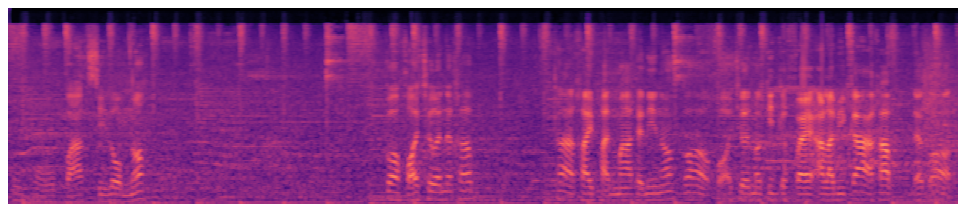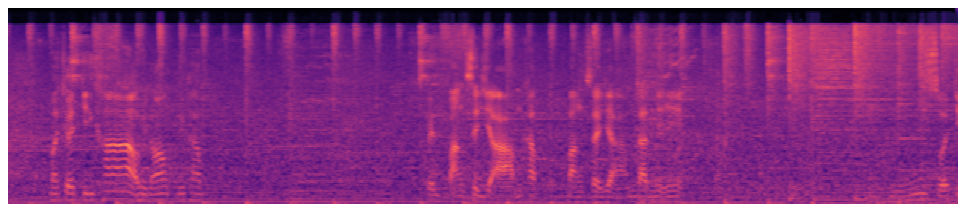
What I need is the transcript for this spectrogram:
โอ้โหปาร์คสีลมเนาะก็ขอเชิญนะครับ ถ้าใครผ่านมาแถวนี้เนาะก็ขอเชิญมากินกาแฟอาราบิก้าครับ แล้วก็มาเชิญกินข้าวพี่น้องนี่ครับ เป็นปังสยามครับปังสยามด้านนี้สวยจ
